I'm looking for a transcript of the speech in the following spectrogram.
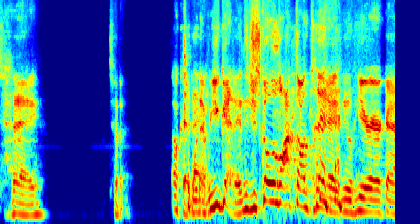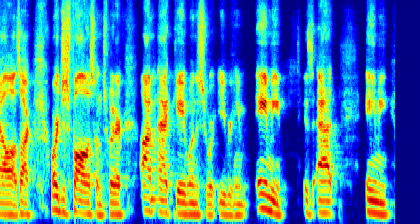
Today. Today. Okay, Today. whatever. You get it. Just go locked on today and you'll hear Erica Ayala talk, or just follow us on Twitter. I'm at Gabe underscore Ibrahim. Amy is at Amy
